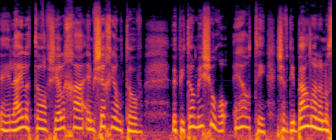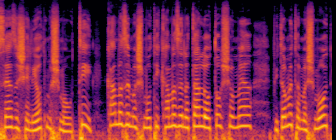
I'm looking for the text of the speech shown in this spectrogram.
אה, לילה טוב, שיהיה לך המשך יום טוב. ופתאום מישהו רואה אותי. עכשיו, דיברנו על הנושא הזה של להיות משמעותי. כמה זה משמעותי, כמה זה נתן לאותו שומר פתאום את המשמעות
